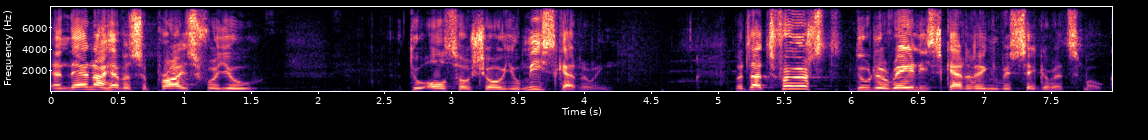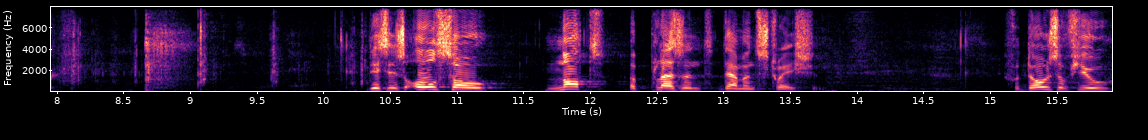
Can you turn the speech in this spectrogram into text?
And then I have a surprise for you to also show you Mie scattering. But let's first do the Rayleigh scattering with cigarette smoke. This is also not a pleasant demonstration. For those of you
